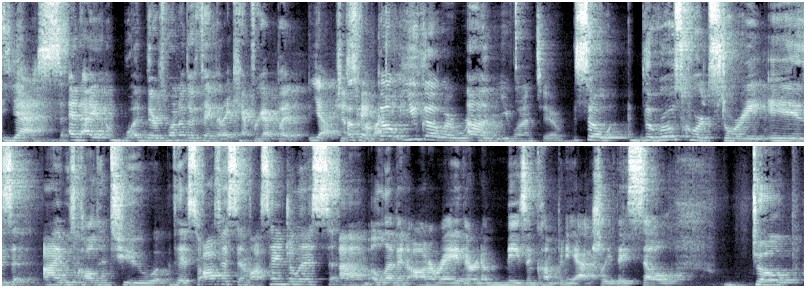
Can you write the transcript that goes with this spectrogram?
Yes, and I w- there's one other thing that I can't forget, but Yeah. Just okay. Go. me. You go where, Um, you want to. So the rose quartz story is I was called into this office in Los Angeles, um, 11 Honore. They're an amazing company. Actually, they sell dope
